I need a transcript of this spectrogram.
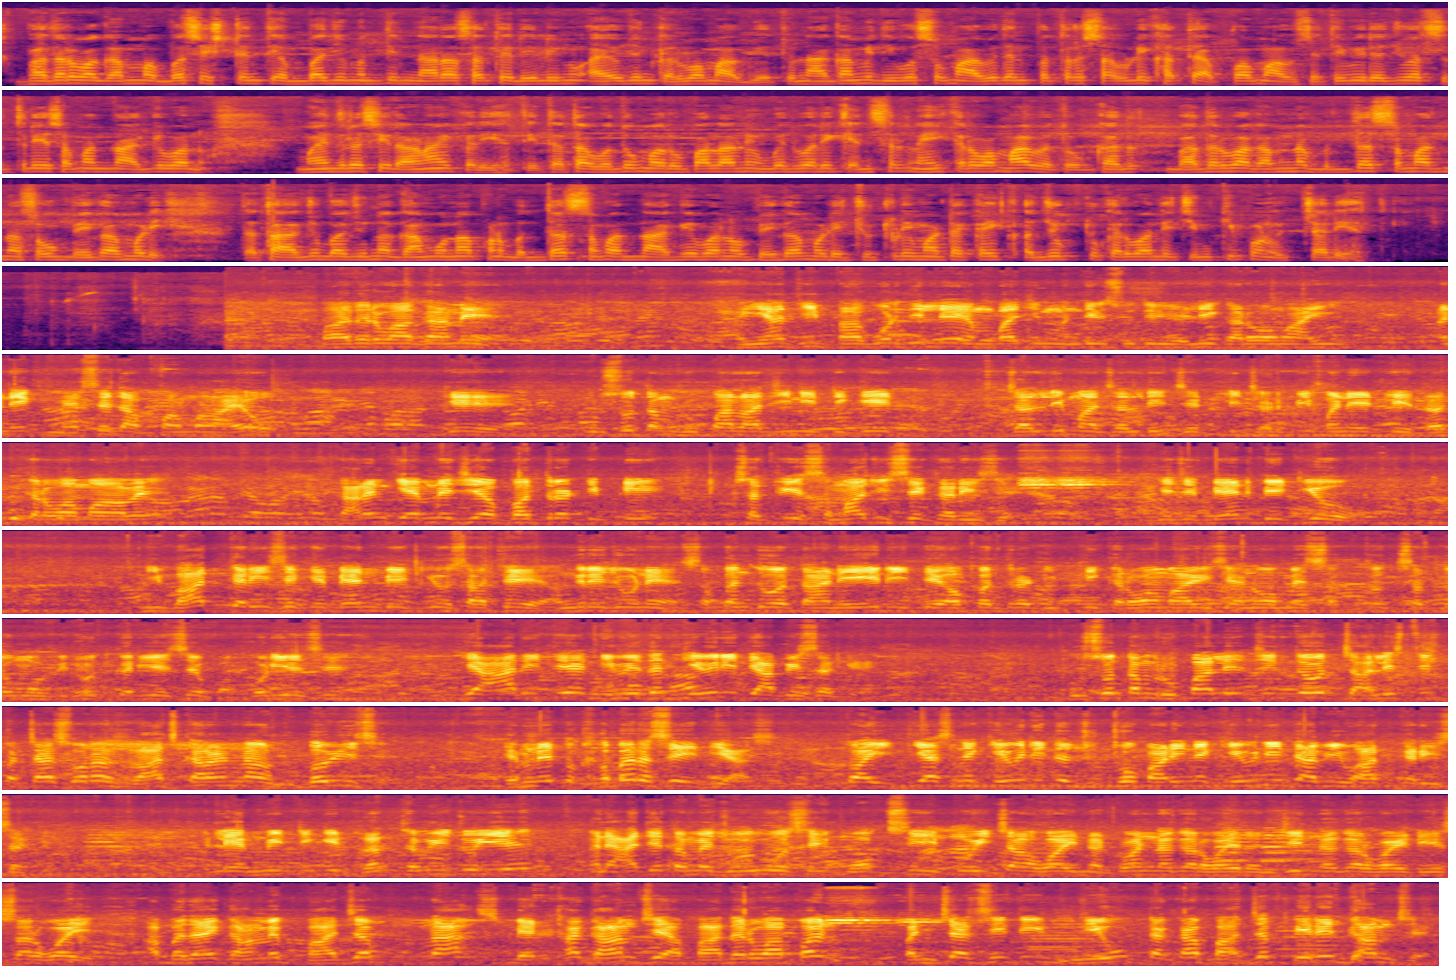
ભાદરવા ગામમાં બસ સ્ટેન્ડથી અંબાજી મંદિર નારા સાથે રેલીનું આયોજન કરવામાં આવ્યું હતું આગામી દિવસોમાં આવેદનપત્ર સાવલી ખાતે આપવામાં આવશે તેવી રજૂઆત ક્ષત્રિય સમાજના આગેવાનો મહેન્દ્રસિંહ રાણાએ કરી હતી તથા વધુમાં રૂપાલાની ઉમેદવારી કેન્સલ નહીં કરવામાં આવે તો ભાદરવા ગામના બધા સમાજના સૌ ભેગા મળી તથા આજુબાજુના ગામોના પણ બધા સમાજના આગેવાનો ભેગા મળી ચૂંટણી માટે કંઈક અજુગતું કરવાની ચીમકી પણ ઉચ્ચારી હતી. ભાદરવા ગામે અહીંયાથી ભાગોળથી લઈ અંબાજી મંદિર સુધી રેલી કાઢવામાં આવી. અને એક મેસેજ આપવામાં આવ્યો કે પુરુષોત્તમ રૂપાલાજીની ટિકિટ જલ્દીમાં જલ્દી જેટલી ઝડપી બને એટલી રદ કરવામાં આવે. કારણ કે એમને જે અભદ્ર ટિપ્પણી ક્ષત્રિય સમાજ વિશે કરી છે, કે જે બેન બેટીઓની વાત કરી છે કે બેન બેટીઓ સાથે અંગ્રેજોને સંબંધો હતા અને એ રીતે અભદ્ર ટિપ્પણી કરવામાં આવી છે, એનો અમે સખત શબ્દોમાં વિરોધ કરીએ છીએ, વખોડીએ છીએ કે આ રીતે નિવેદન કેવી રીતે આપી શકે? પુરુષોત્તમ રૂપાલીજી તો ચાલીસથી પચાસ વર્ષ રાજકારણના અનુભવી છે. એમને તો ખબર હશે ઇતિહાસ. તો આ ઇતિહાસને કેવી રીતે જૂઠો પાડીને કેવી રીતે આવી વાત કરી શકે? એટલે એમની ટિકિટ રદ થવી જોઈએ અને આજે તમે જોયું હશે મોક્ષી પોઈચા હોય, નટવણનગર હોય, રણજીતનગર હોય, ડેસર હોય, આ બધાય ગામે ભાજપના બેઠા ગામ છે. આ ભાદરવા પણ પંચ્યાસીથી નેવું ટકા ભાજપ પ્રેરિત ગામ છે.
